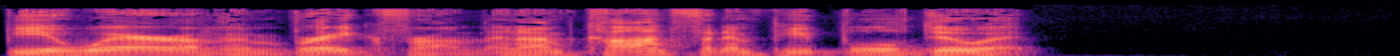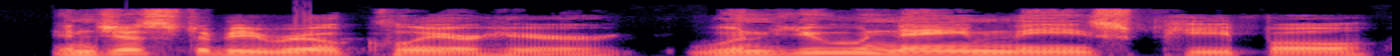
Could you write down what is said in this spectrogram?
be aware of and break from. And I'm confident people will do it. And just to be real clear here, when you name these people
